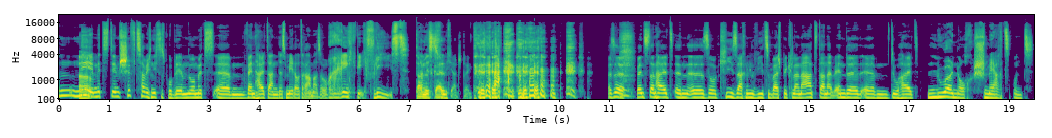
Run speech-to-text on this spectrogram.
Nee, äh, mit dem Shifts habe ich nicht das Problem, nur mit, ähm, wenn halt dann das Melodrama so richtig fließt. Dann, dann ist es für mich anstrengend. Also, wenn es dann halt in äh, so Key-Sachen wie zum Beispiel Klanat dann am Ende ähm, du halt nur noch Schmerz und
